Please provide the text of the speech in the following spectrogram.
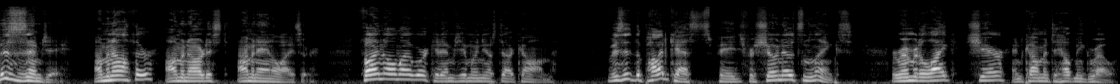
This is MJ. I'm an author, I'm an artist, I'm an analyzer. Find all my work at mjmunoz.com. Visit the podcasts page for show notes and links. Remember to like, share, and comment to help me grow.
